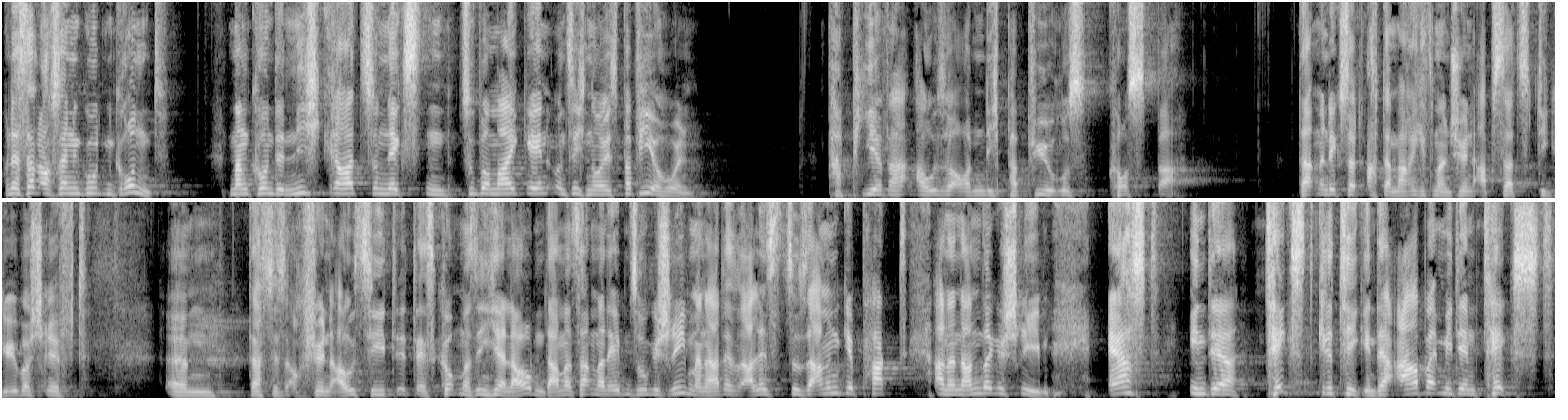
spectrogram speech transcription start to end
Und das hat auch seinen guten Grund. Man konnte nicht gerade zum nächsten Supermarkt gehen und sich neues Papier holen. Papier war außerordentlich Papyrus kostbar. Da hat man nicht gesagt, ach, da mache ich jetzt mal einen schönen Absatz, dicke Überschrift, ähm, dass es auch schön aussieht, das konnte man sich nicht erlauben. Damals hat man eben so geschrieben, man hat es alles zusammengepackt, aneinander geschrieben. Erst in der Textkritik, in der Arbeit mit dem Text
